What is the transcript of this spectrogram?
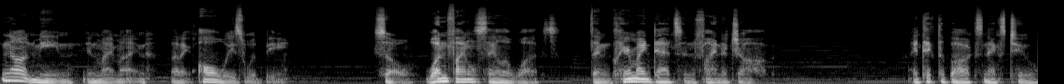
not mean, in my mind, that I always would be. So, one final sale it was, then clear my debts and find a job. I ticked the box next to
